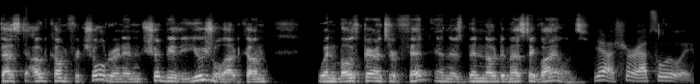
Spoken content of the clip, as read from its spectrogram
best outcome for children and should be the usual outcome when both parents are fit and there's been no domestic violence. Yeah, sure, absolutely.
